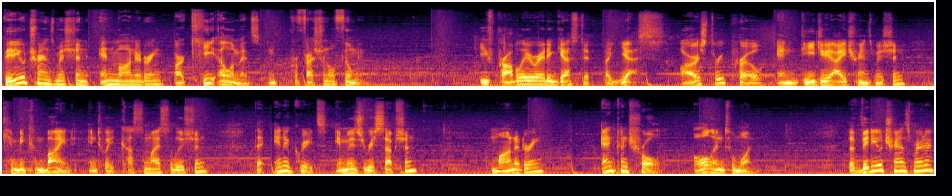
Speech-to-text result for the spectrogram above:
video transmission and monitoring are key elements in professional filming. You've probably already guessed it, but yes, RS3 Pro and DJI transmission can be combined into a customized solution that integrates image reception, monitoring, and control all into one. The video transmitter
